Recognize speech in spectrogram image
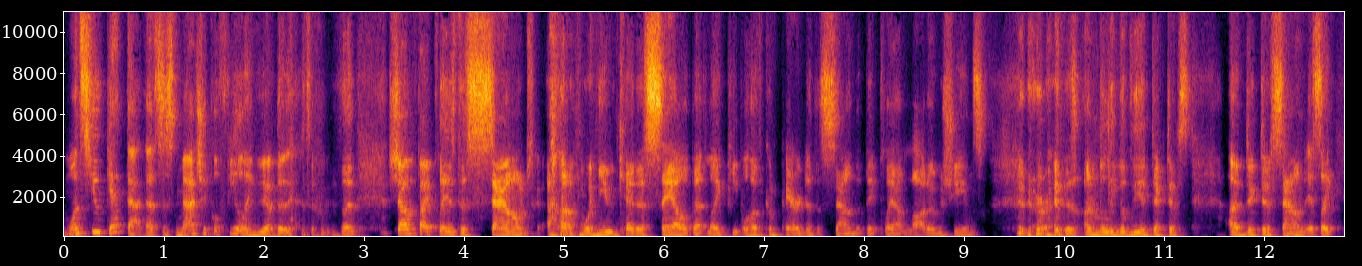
Once you get that, that's this magical feeling. You have the, the Shopify plays the sound um, when you get a sale that like people have compared to the sound that they play on lotto machines, right? This unbelievably addictive, addictive sound. It's like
